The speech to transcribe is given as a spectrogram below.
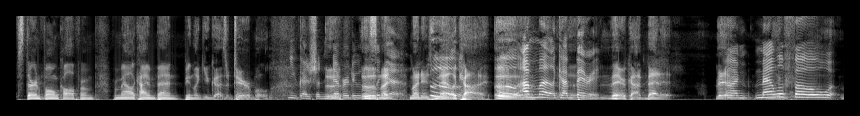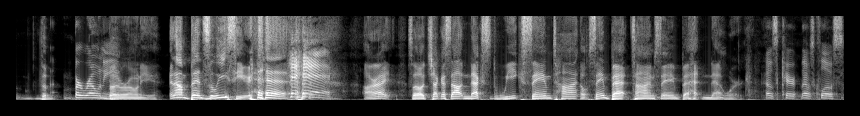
stern phone call from from Malachi and Ben, being like, "You guys are terrible." You guys should never do this my, again. my name's Malachi. Ooh, Ugh, I'm Malachi Berry. Malachi Bennett. I'm Malifaux The Baroni. Baroni. And I'm Ben Solis here. All right. So check us out next week, same time. Oh, same bat time, same bat network. that was car- that was close.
